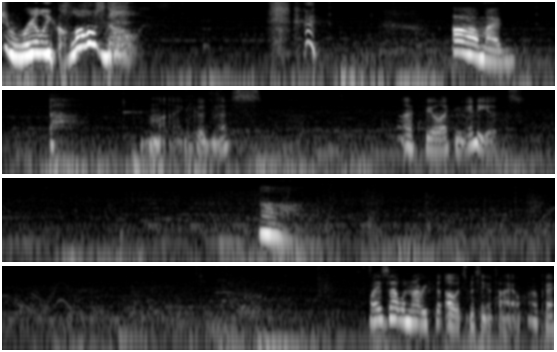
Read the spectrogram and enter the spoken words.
Should really close those. oh my... My goodness. I feel like an idiot. Oh. Why is that one not refill? Oh, it's missing a tile. Okay.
